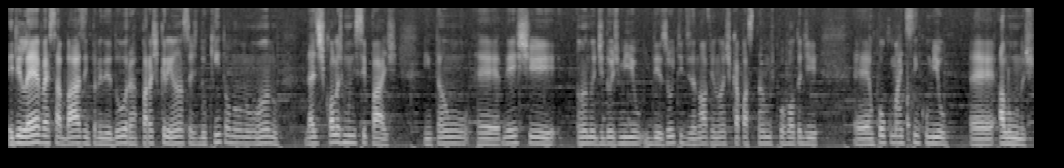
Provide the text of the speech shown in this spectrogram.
ele leva essa base empreendedora para as crianças do quinto ao nono ano das escolas municipais. Então, é, neste ano de 2018 e 2019, nós capacitamos por volta de é, um pouco mais de 5 mil é, alunos.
